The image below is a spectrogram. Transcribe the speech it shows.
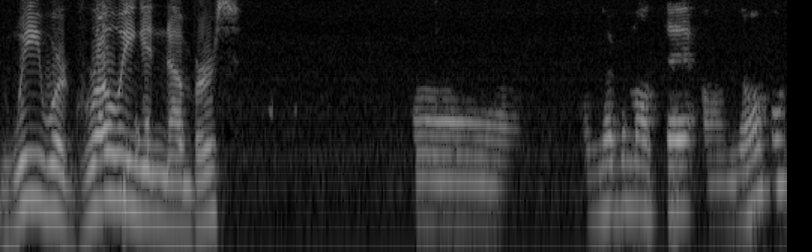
We were growing in numbers, On, on augmentait en nombre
